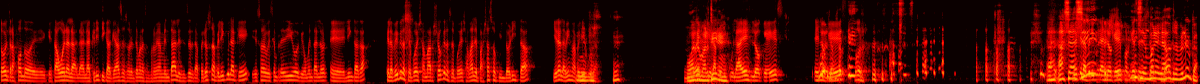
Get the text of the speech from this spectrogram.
todo el trasfondo de que está buena la, la- la crítica que hace sobre el tema de las enfermedades mentales, etcétera, pero es una película que, eso es algo que siempre digo y que comenta eh, Link acá, que la película se puede llamar Joker o se puede llamar El payaso Pildorita, y era la misma película. ¿Sí? No O Aldo es que la Martínez. película es lo que es, es lo que es por- Ha- Hace No es así que la película es lo que es porque y es se pone la Joker. otra peluca.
